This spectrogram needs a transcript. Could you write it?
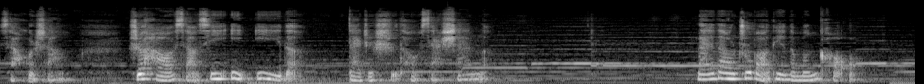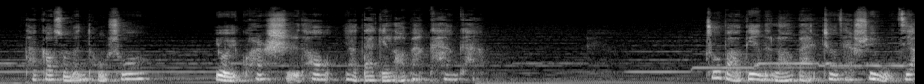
小和尚只好小心翼翼地带着石头下山了。来到珠宝店的门口，他告诉门童说。有一块石头要带给老板看看。珠宝店的老板正在睡午觉，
